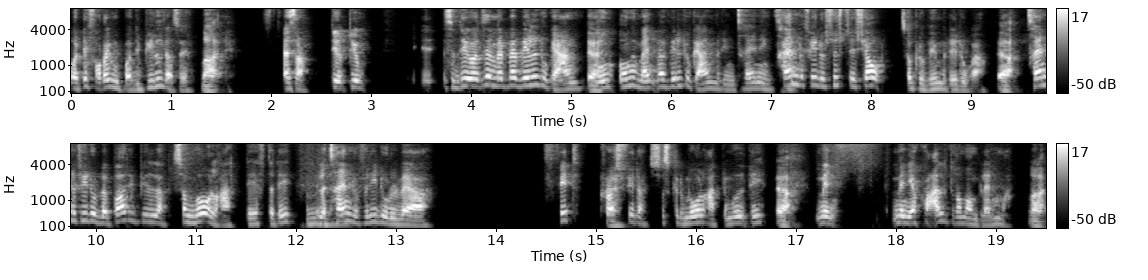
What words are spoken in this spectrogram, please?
og det får du ikke en bodybuilder til. Nej. Altså, det, det, så det er jo det med, hvad vil du gerne? Ja. Unge, unge mand, hvad vil du gerne med din træning? Træner du, fordi du synes, det er sjovt, så bliv ved med det, du gør. Ja. Træner du, fordi du vil være bodybuilder, så målret det efter det. Mm. Eller træner du, fordi du vil være fit, crossfitter, ja. så skal du målrette det mod det. Ja. Men, men jeg kunne aldrig drømme om at blande mig. Nej.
